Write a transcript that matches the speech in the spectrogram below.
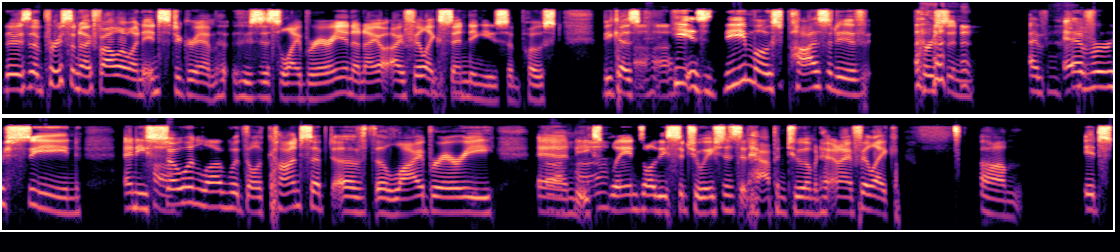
there's a person I follow on Instagram who's this librarian, and I I feel like sending you some post because uh-huh. he is the most positive person I've ever seen. And he's Huh. so in love with the concept of the library and he Uh-huh. explains all these situations that happened to him. And, and I feel like um, it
